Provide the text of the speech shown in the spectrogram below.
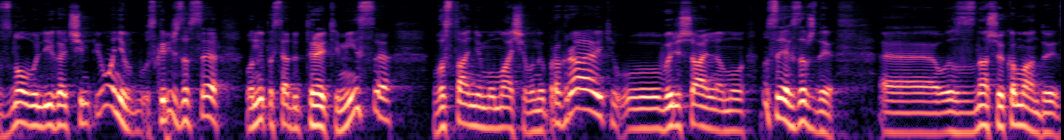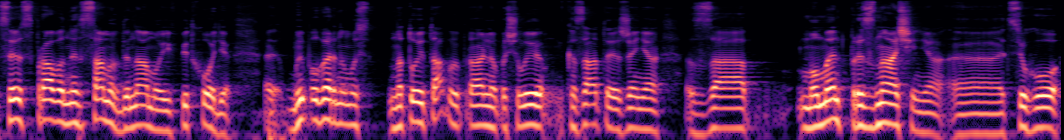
знову Ліга Чемпіонів. Скоріш за все, вони посядуть третє місце. В останньому матчі вони програють у вирішальному. Ну, це як завжди. е, З нашою командою. Це справа не саме в Динамо і в підході. Е, Ми повернемось на той етап. Ви правильно почали казати, Женя, за момент призначення е, цього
